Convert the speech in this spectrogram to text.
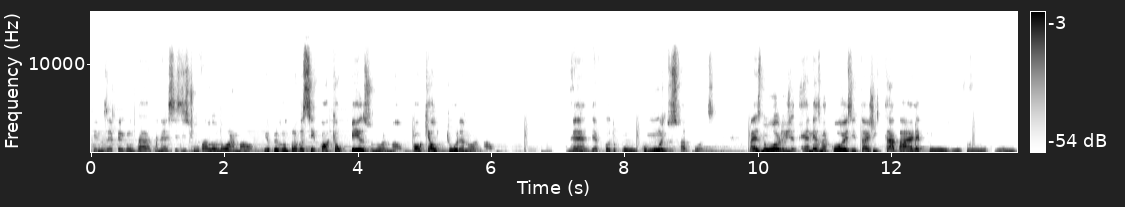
que nos é perguntada, né? Se existe um valor normal. Eu pergunto para você, qual que é o peso normal? Qual que é a altura normal? Né? De acordo com, com muitos fatores. Mas no olho é a mesma coisa. Então a gente trabalha com um, um, um,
